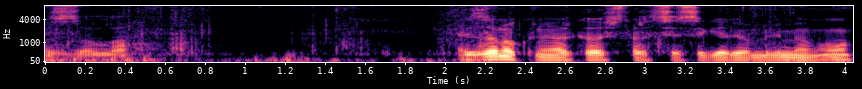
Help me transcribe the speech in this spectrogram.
Azallah. Ezan okunuyor arkadaşlar. Sesi geliyor mu bilmiyorum ama.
